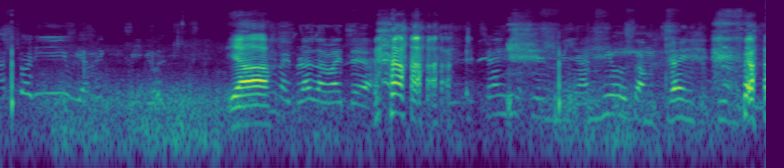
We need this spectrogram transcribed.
Actually, we are making. Yeah. See my brother right there. He's trying to film me, and he also I'm trying to film him.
